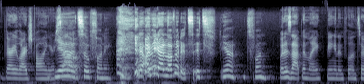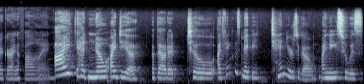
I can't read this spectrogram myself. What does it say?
very large following yourself. Yeah, it's so funny. yeah, I mean, I love it. It's it's yeah, it's fun. What has that been like being an influencer, growing a following? I had no idea about it till I think it was maybe 10 years ago. My niece, who was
